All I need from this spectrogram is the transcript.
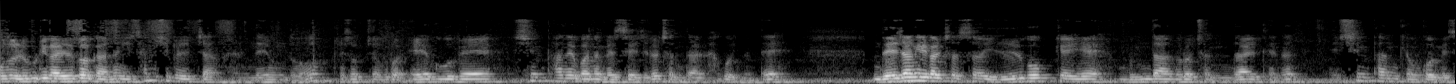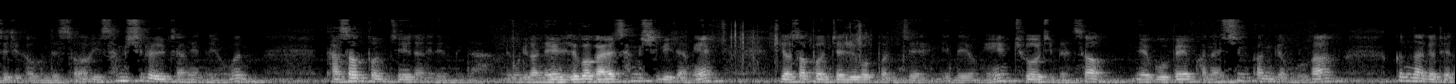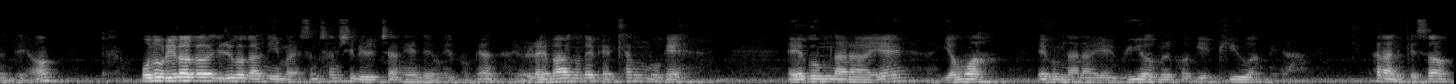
오늘 우리가 읽어가는 이 31장 내용도 계속적으로 애굽의 심판에 관한 메시지를 전달하고 있는데 네 장에 걸쳐서 일곱 개의 문단으로 전달되는 심판 경고 메시지 가운데서 이 31장의 내용은 다섯 번째 해당이 됩니다. 우리가 내일 읽어갈 32장의 여섯 번째, 일곱 번째 내용이 주어지면서 애굽에 관한 심판 경고가 끝나게 되는데요. 오늘 우리가 그 읽어가는 이 말씀 31장의 내용에 보면 레바논의 백향목에 애굽 나라의 영화, 애굽 나라의 위험을 거기에 비유합니다. 하나님께서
